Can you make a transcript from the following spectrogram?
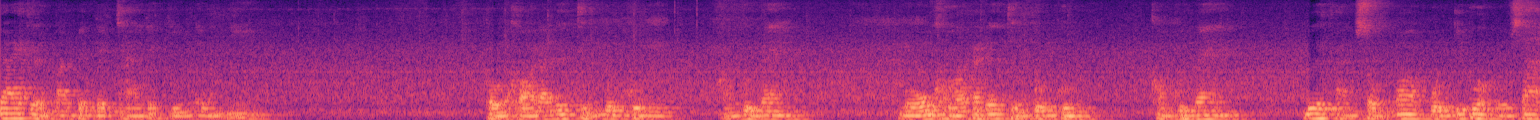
ได้เกิดมาเป็นเด็กชายเด็กหญิงในวันนี้ ผมขอระลึกถึงบุญคุณของคุณแม่ หนูขอระลึกถึงบุญคุณของคุณแม่ ด้วยการส่งมอบบุญที่พวกหนูสร้าง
